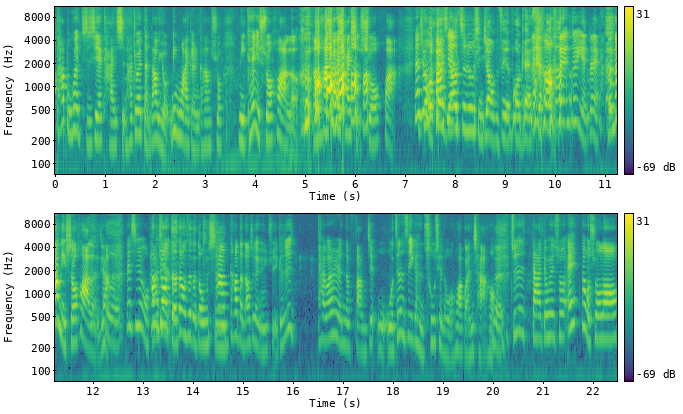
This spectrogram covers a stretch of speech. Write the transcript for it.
他不会直接开始，他就会等到有另外一个人跟他说你可以说话了，然后他就会开始说话。但是我发现要现置入形象我们自己的 podcast，对对也对，轮到你说话了这样。但是我他们就要得到这个东西。他他得到这个允许，可是。台湾人的房间，我我真的是一个很粗浅的文化观察哈对，就是大家就会说，哎、那我说喽，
